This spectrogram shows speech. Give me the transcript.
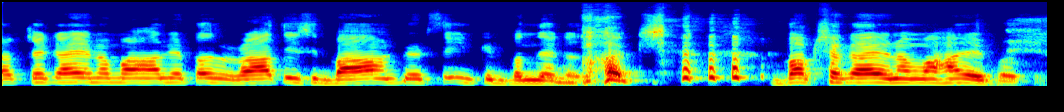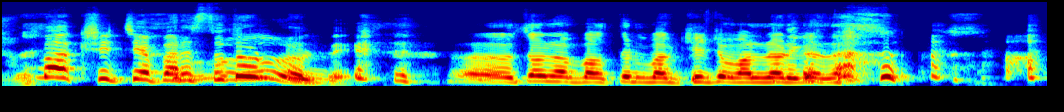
రక్షకాయ నమః అనే పదం రాతీసి బా అని పెడితే ఇంక ఇబ్బందే కదా. భక్ష. భక్షకాయ నమః అయిపోతుంది. భక్షించే పరిస్థితి ఉంటుంది. సో నా భక్తుడు కదా.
